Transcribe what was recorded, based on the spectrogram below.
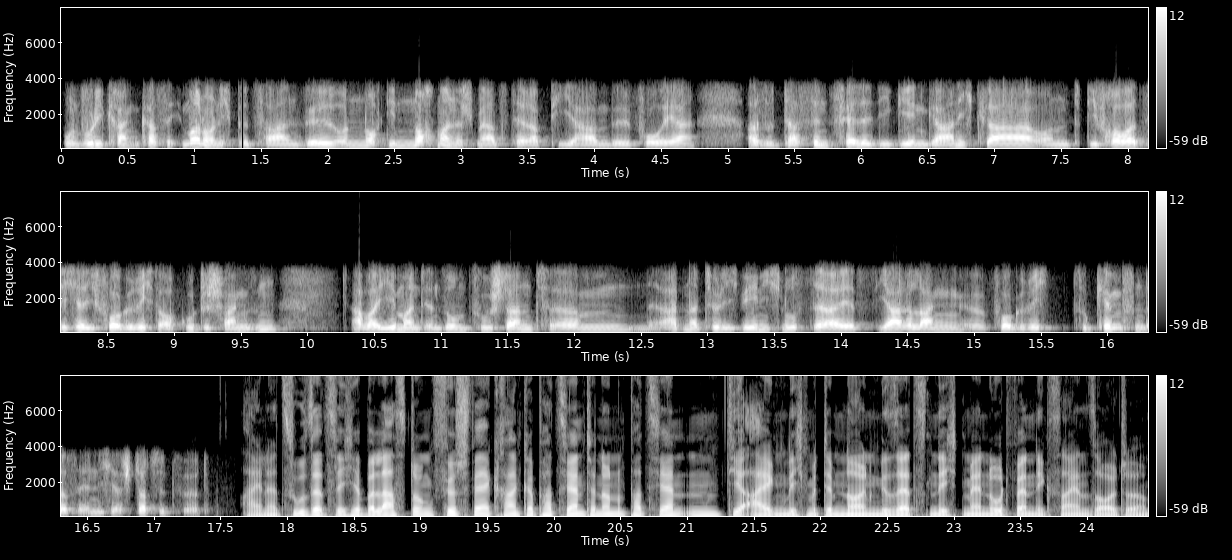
und wo die Krankenkasse immer noch nicht bezahlen will und noch die nochmal eine Schmerztherapie haben will vorher. Also das sind Fälle, die gehen gar nicht klar und die Frau hat sicherlich vor Gericht auch gute Chancen. Aber jemand in so einem Zustand ähm, hat natürlich wenig Lust, da jetzt jahrelang äh, vor Gericht zu kämpfen, dass er nicht erstattet wird. Eine zusätzliche Belastung für schwerkranke Patientinnen und Patienten, die eigentlich mit dem neuen Gesetz nicht mehr notwendig sein sollte.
